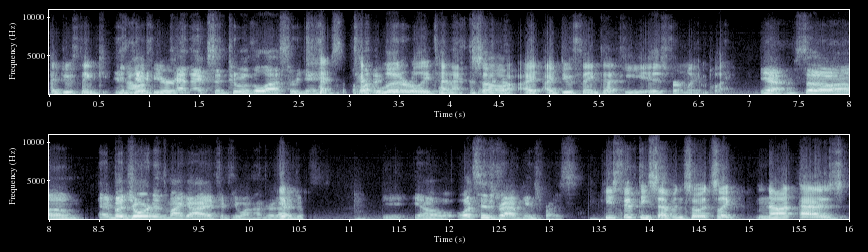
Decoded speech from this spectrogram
I do think you He's know if you're 10x in two of the last three games, literally 10x. So I I do think that he is firmly in play. Yeah. So, um, but Jordan's my guy at 5100. Yep. I just, you know, what's his DraftKings price? He's 57, so it's like not as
